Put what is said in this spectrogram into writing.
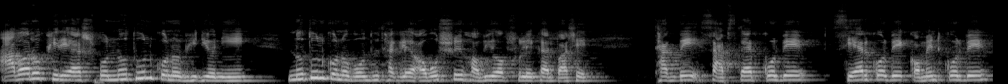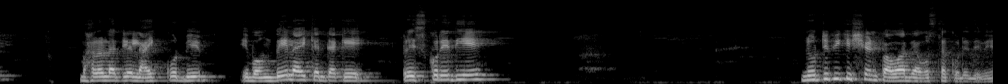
আবারও ফিরে আসব নতুন কোনো ভিডিও নিয়ে। নতুন কোনো বন্ধু থাকলে অবশ্যই হবি অফ সুলেখার পাশে থাকবে সাবস্ক্রাইব করবে শেয়ার করবে কমেন্ট করবে, ভালো লাগলে লাইক করবে এবং বেল আইকনটাকে প্রেস করে দিয়ে নোটিফিকেশন পাওয়ার ব্যবস্থা করে দেবে।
